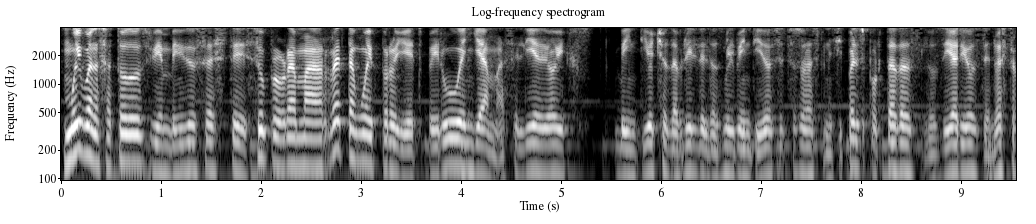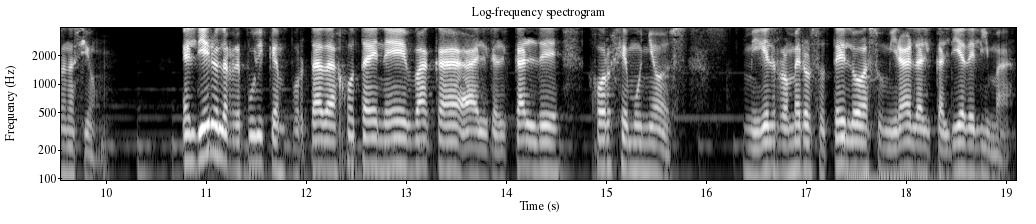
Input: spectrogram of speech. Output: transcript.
Muy buenas a todos, bienvenidos a este su programa Retanway Project Perú en llamas. El día de hoy, 28 de abril del 2022, estas son las principales portadas de los diarios de nuestra nación. El diario La República en portada JNE vaca al alcalde Jorge Muñoz. Miguel Romero Sotelo asumirá la alcaldía de Lima.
